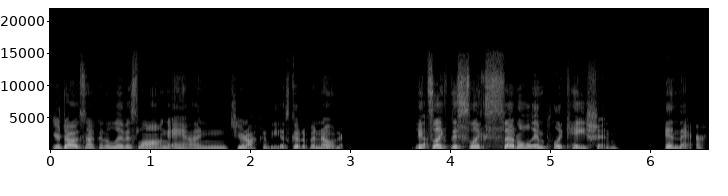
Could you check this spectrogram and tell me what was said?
your dog's not going to live as long and you're not going to be as good of an owner. Yeah. It's like this like subtle implication in there.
